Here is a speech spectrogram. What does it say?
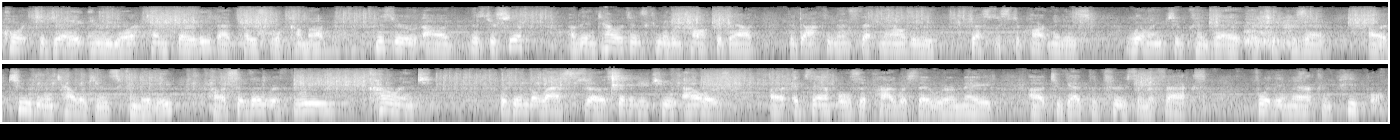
court today in New York, 10:30. That case will come up. Mr. Uh, Mr. Schiff of the Intelligence Committee talked about the documents that now the Justice Department is willing to convey or to present uh, to the Intelligence Committee. Uh, so there were three current within the last uh, 72 hours uh, examples of progress that were made uh, to get the truth and the facts for the American people.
